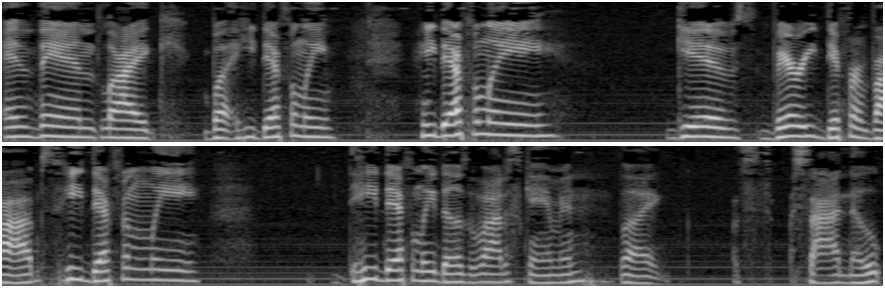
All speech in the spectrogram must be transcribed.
and then like, but he definitely, he definitely gives very different vibes. He definitely, he definitely does a lot of scamming, like, side note.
